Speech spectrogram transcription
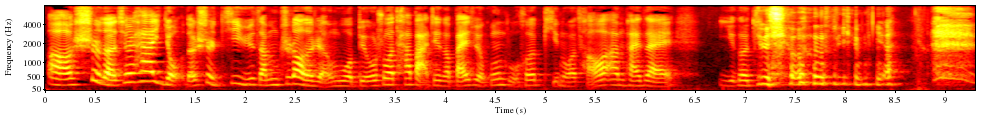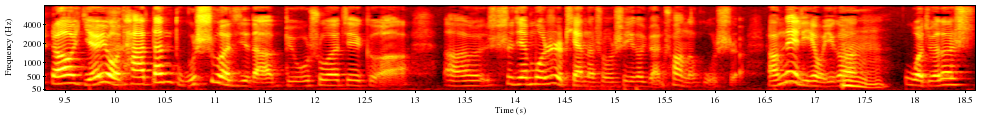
啊，是的，其实它有的是基于咱们知道的人物，比如说他把这个白雪公主和匹诺曹安排在。一个剧情里面，然后也有他单独设计的，比如说这个呃世界末日篇的时候是一个原创的故事，然后那里有一个我觉得是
